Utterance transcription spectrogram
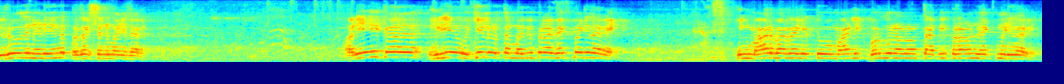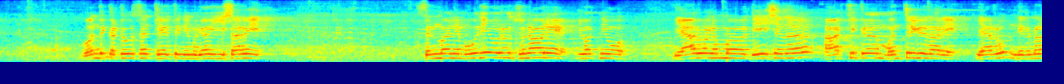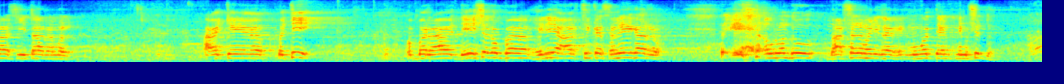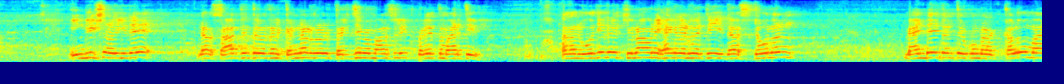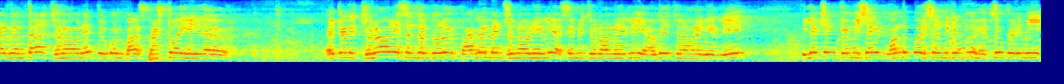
ವಿರೋಧ ನಡೆಯನ್ನು ಪ್ರದರ್ಶನ ಮಾಡಿದ್ದಾರೆ. ಅನೇಕ ಹಿರಿಯ ವಕೀಲರು ತಮ್ಮ ಅಭಿಪ್ರಾಯ ವ್ಯಕ್ತ ಮಾಡಿದ್ದಾರೆ. ಹಿಂಗೆ ಮಾಡಬಾರ್ದಾಗಿತ್ತು ಮಾಡ್ಲಿಕ್ಕೆ ಬರುದು ಅನ್ನುವಂಥ ಅಭಿಪ್ರಾಯವನ್ನು ವ್ಯಕ್ತ ಮಾಡಿದ್ದಾರೆ. ಒಂದು ಕಠೋರ ಸತ್ಯ ಹೇಳ್ತೀನಿ ನಿಮಗೆ, ಈ ಸಾರಿ ಸನ್ಮಾನ್ಯ ಮೋದಿಯವರು ಚುನಾವಣೆ, ಇವತ್ತು ನೀವು ಯಾರು ನಮ್ಮ ದೇಶದ ಆರ್ಥಿಕ ಮಂತ್ರಿಗಳಿದ್ದಾರೆ. ಯಾರು? ನಿರ್ಮಲಾ ಸೀತಾರಾಮನ್. ಆಕೆಯ ಪತಿ ಒಬ್ಬ ರಾ, ದೇಶದೊಬ್ಬ ಹಿರಿಯ ಆರ್ಥಿಕ ಸಲಹೆಗಾರರು, ಅವರೊಂದು ಭಾಷಣ ಮಾಡಿದ್ದಾರೆ, ಮೂವತ್ತೆಂಟು ನಿಮಿಷದ್ದು. ಇಂಗ್ಲೀಷ್ನೊಳಗಿದೆ, ನಾವು ಸಾಧ್ಯತೆ ಅದನ್ನು ಕನ್ನಡದೊಳಗೆ ತರ್ಜಮೆ ಮಾಡಿಸ್ಲಿಕ್ಕೆ ಪ್ರಯತ್ನ ಮಾಡ್ತೀವಿ. ಅದನ್ನು ಓದಿದ್ರೆ ಚುನಾವಣೆ ಹೆಂಗೆ ನಡೆದೈತಿ, ದ ಸ್ಟೋಲನ್ ಮ್ಯಾಂಡೇಟ್ ಅಂತ ತಿಳ್ಕೊಂಡು ಕಳುವು ಮಾಡಿದಂಥ ಚುನಾವಣೆ ತಿಳ್ಕೊಂಡು ಭಾಳ ಸ್ಪಷ್ಟವಾಗಿ ಹೇಳಿದ್ದಾರೆ ಅವರು. ಯಾಕಂದ್ರೆ ಚುನಾವಣೆ ಸಂದರ್ಭದೊಳಗೆ ಪಾರ್ಲಿಮೆಂಟ್ ಚುನಾವಣೆ ಇರಲಿ ಅಸೆಂಬ್ಲಿ ಚುನಾವಣೆ ಇರಲಿ, ಯಾವುದೇ ಚುನಾವಣೆ ಇರಲಿ ಇಲೆಕ್ಷನ್ ಕಮಿಷನ್ ಒಂದು ಪರ್ಸೆಂಟ್ಗಿಂತ ಹೆಚ್ಚು ಕಡಿಮೆ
